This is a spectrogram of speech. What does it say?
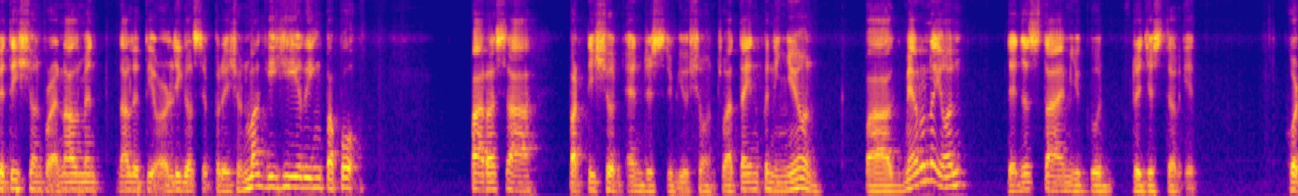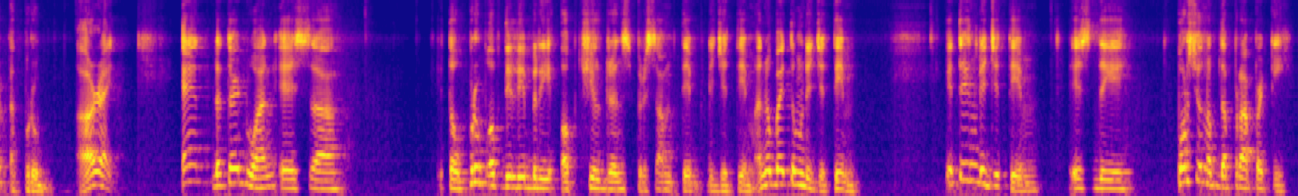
petition for annulment, nullity, or legal separation, maghihearing pa po para sa partition and distribution. So, atayin pa ninyo yun. Pag meron na yon, then this time you could register it. Court approved. Alright. And the third one is uh, ito, proof of delivery of children's presumptive legitim. Ano ba itong legitim? Ito yung legitim is the portion of the property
